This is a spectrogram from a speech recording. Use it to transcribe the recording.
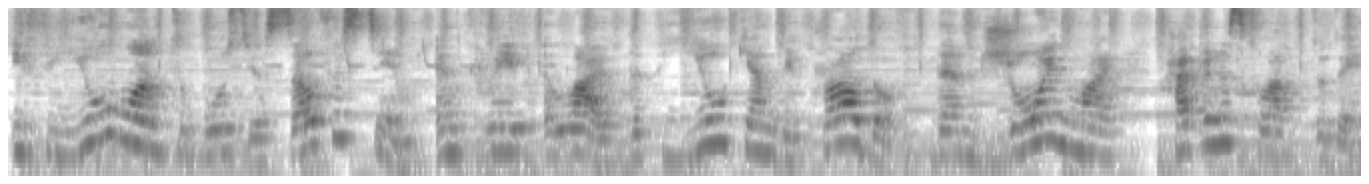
If you want to boost your self-esteem and create a life that you can be proud of, then join my happiness club today.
